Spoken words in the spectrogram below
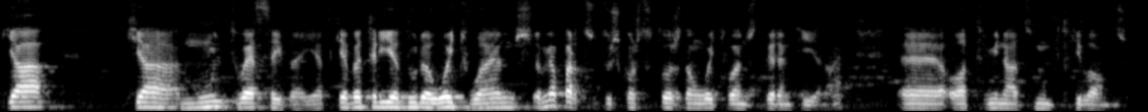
que há que há muito essa ideia de que a bateria dura 8 anos, a maior parte dos construtores dão 8 anos de garantia, não é? Uh, ou determinados número de quilómetros.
